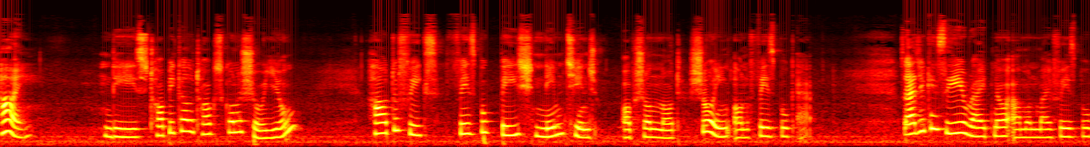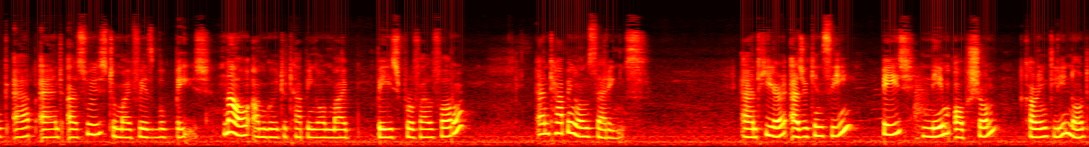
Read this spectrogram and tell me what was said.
Hi, these topical talks gonna show you how to fix Facebook page name change option not showing on Facebook app. So as you can see right now I'm on my Facebook app and I switch to my Facebook page. Now I'm going to tapping on my page profile photo and tapping on settings. And here as you can see page name option currently not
